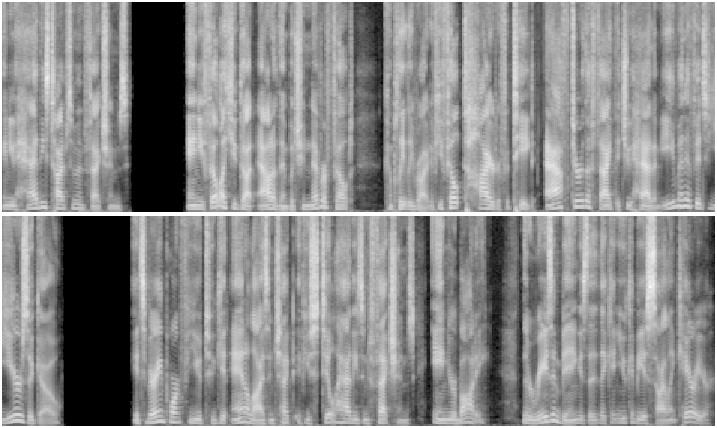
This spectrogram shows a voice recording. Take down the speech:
and you had these types of infections, and you felt like you got out of them, but you never felt completely right, if you felt tired or fatigued after the fact that you had them, even if it's years ago, it's very important for you to get analyzed and checked if you still have these infections in your body. The reason being is that can, you can be a silent carrier,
